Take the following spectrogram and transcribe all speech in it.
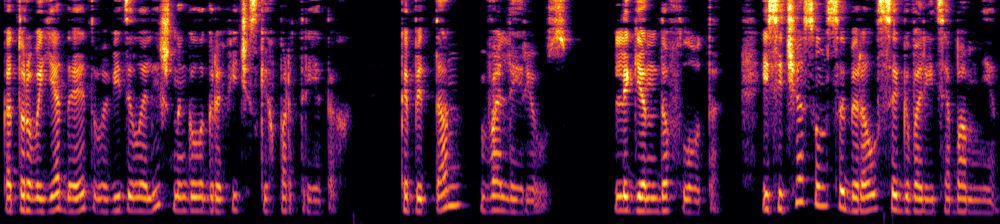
которого я до этого видела лишь на голографических портретах. Капитан Валериус. Легенда флота. И сейчас он собирался говорить обо мне.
